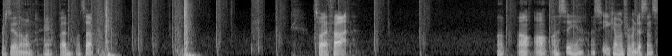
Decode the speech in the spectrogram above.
Where's the other one? Hey, bud, what's up? That's what I thought. Oh, oh, oh, I see you. I see you coming from a distance.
